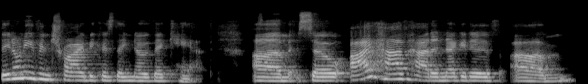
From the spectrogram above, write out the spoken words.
they don't even try because they know they can't. Um, so I have had a negative um,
